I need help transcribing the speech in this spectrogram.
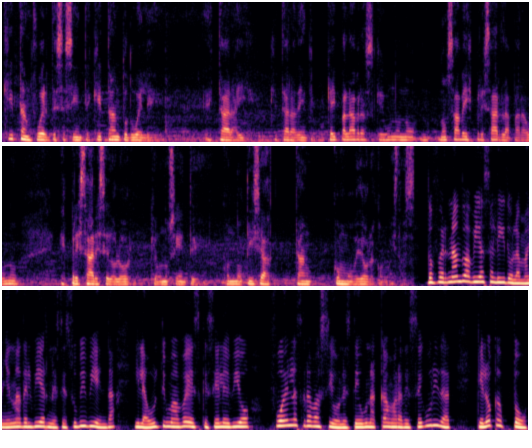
qué tan fuerte se siente, qué tanto duele estar ahí, que estar adentro. Porque hay palabras que uno no, no sabe expresarla para uno expresar ese dolor que uno siente con noticias tan conmovedoras como estas. Don Fernando había salido la mañana del viernes de su vivienda y la última vez que se le vio fue en las grabaciones de una cámara de seguridad que lo captó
